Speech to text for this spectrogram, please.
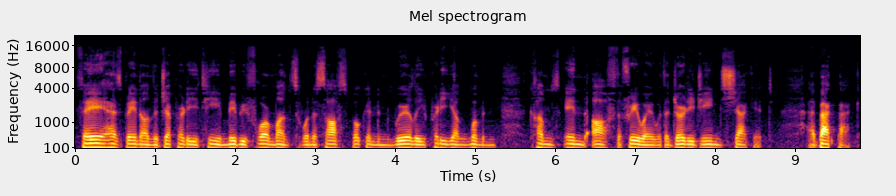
Faye has been on the Jeopardy team maybe four months when a soft-spoken and weirdly pretty young woman comes in off the freeway with a dirty jeans jacket, a backpack,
